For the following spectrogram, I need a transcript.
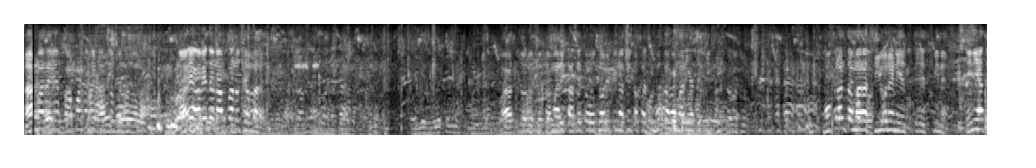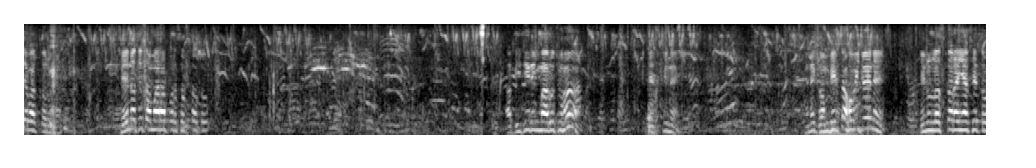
હા, મારે પાપડ મારે આવેદન આપવાનું છે અમારે. વાત કરો છો. તમારી પાસે તો ઓથોરિટી નથી, તો પછી શું કરવા મારી હાથે ચીઠી કરો છો? મોકલો ને તમારા સીઓ ને એસપી ને. એની હાથે વાત કરું મેં જે નથી તમારા પર સત્તા તો? આ બીજી રિંગ મારું છું, હા? એસપી ને. એને ગંભીરતા હોવી જોઈએ ને? એનું લશ્કર અહીંયા છે તો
